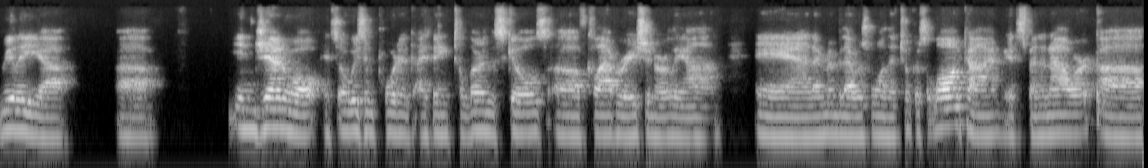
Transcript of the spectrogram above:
really, uh, uh, in general, it's always important, I think, to learn the skills of collaboration early on and I remember that was one that took us a long time. We had to spend an hour uh,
